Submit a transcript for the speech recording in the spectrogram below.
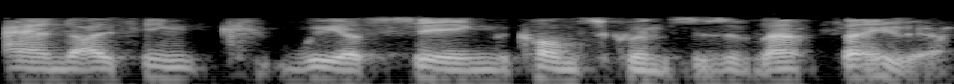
and I think we are seeing the consequences of that failure.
